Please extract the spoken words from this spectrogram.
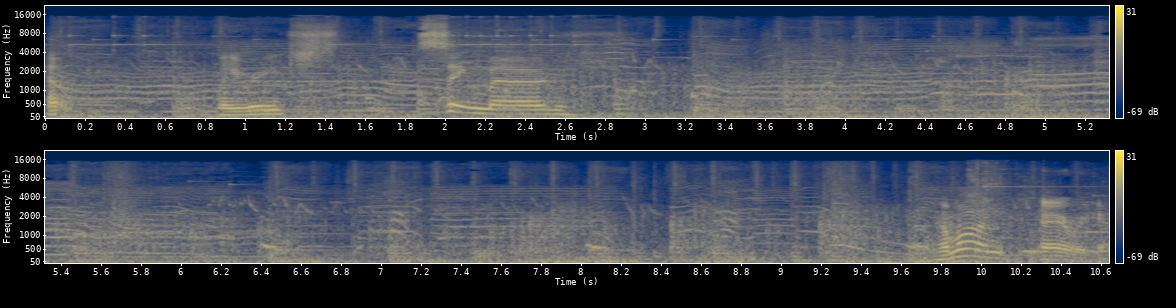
Oh, we reached sing mode. Come on. There we go.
